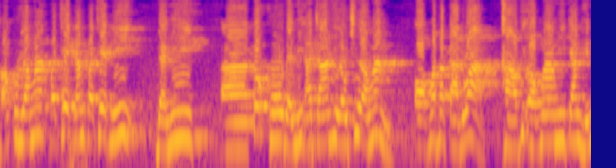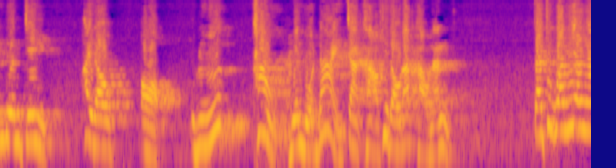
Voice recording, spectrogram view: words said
ของอุลามะประเทศนั้นประเทศนี้ แต่มีโต๊ะครูแต่มีอาจารย์ที่เราเชื่อมั่น ออกมาประกาศว่าข่าวที่ออกมามีการเห็นเดือนจริง ให้เราออกหรือเข้าเรียนบวชได้จากข่าวที่เรารับข่าวนั้น แต่ทุกวันนี้ยังไง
